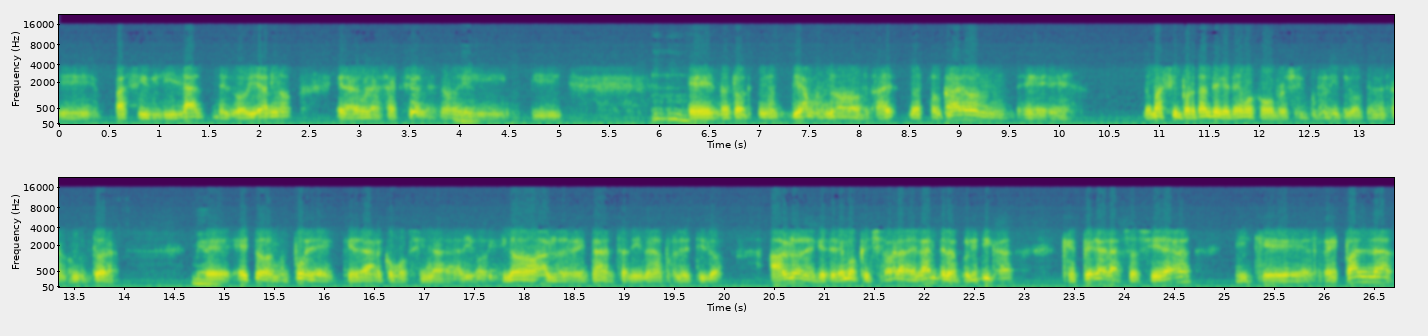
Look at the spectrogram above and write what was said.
eh, pasibilidad del gobierno en algunas acciones, ¿no? Y, eh, digamos, nos, nos tocaron eh, lo más importante que tenemos como proyecto político, que es nuestra conductora. esto no puede quedar como si nada, digo, y no hablo de venganza ni nada por el estilo hablo de que tenemos que llevar adelante la política que espera la sociedad y que respalda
